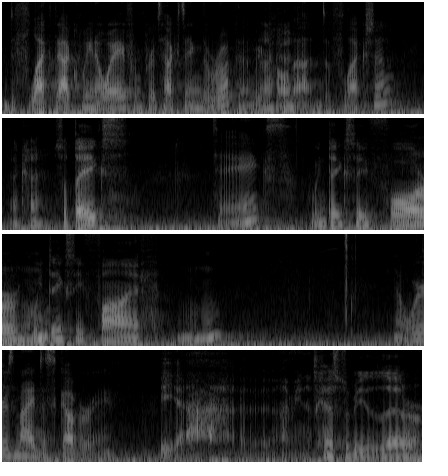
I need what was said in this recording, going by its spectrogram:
we deflect that queen away from protecting the rook, and we call that deflection. Okay, so takes. Takes. Queen takes a4, queen Mhm. takes e5. Mm -hmm. Now, where's my discovery? Yeah, I mean, it has to be there.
